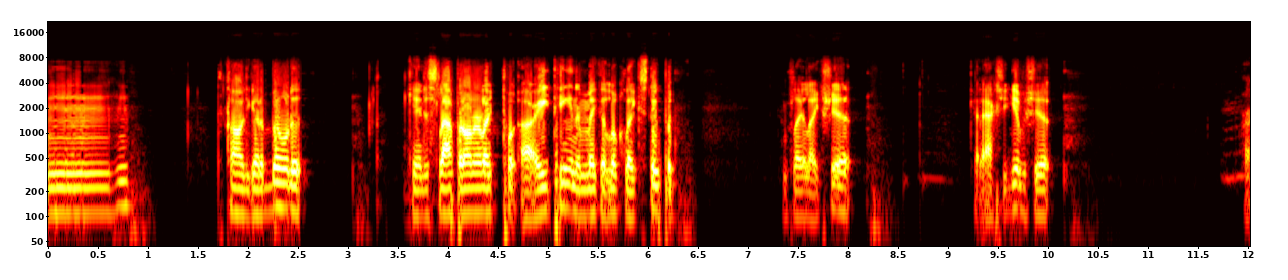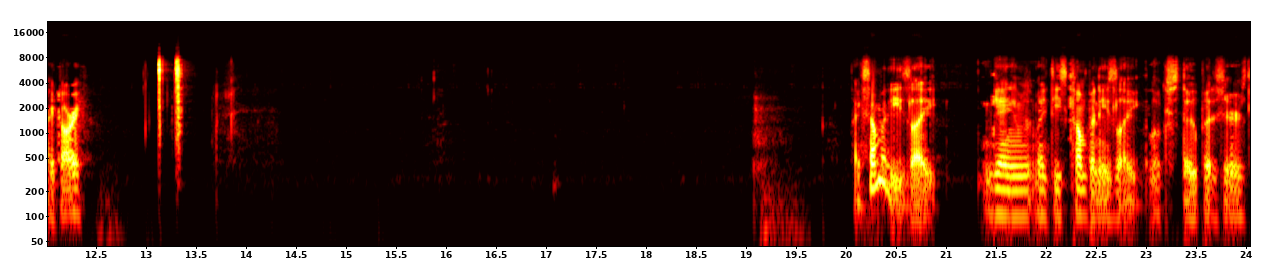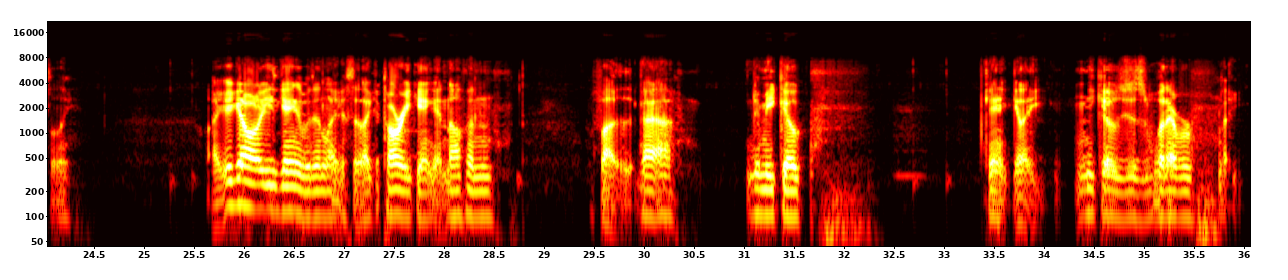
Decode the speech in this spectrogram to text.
Mm-hmm. It's called, you gotta build it. You can't just slap it on there like uh, 18 and make it look like stupid. And play like shit. Gotta actually give a shit. All right, Tori? Like some of these like games make these companies like look stupid. Seriously. Like you get all these games, but then like I said, like Atari can't get nothing. Fuck, Uh, D'Amico can't get like Miko's just whatever. Like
